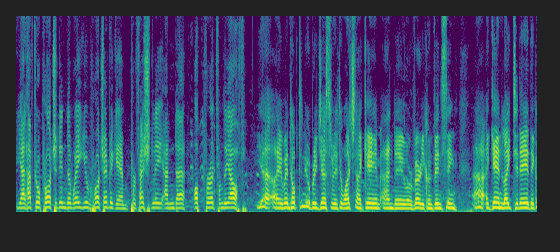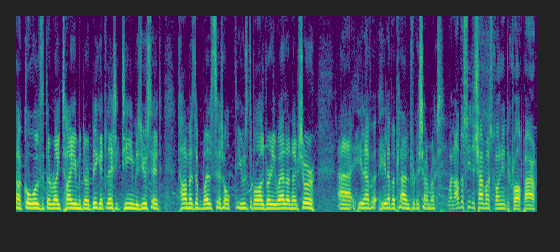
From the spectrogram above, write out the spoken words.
you'll have to approach it in the way you approach every game, professionally and uh, up for it from the off. Yeah, I went up to Newbridge yesterday to watch that game, and they were very convincing. Uh, again, like today, they got goals at the right time, and they're a big athletic team, as you said. Thomas is well set up. They used the ball very well, and I'm sure uh, he'll have a, he'll have a plan for the Shamrocks. Well, obviously the Shamrocks going into Croke Park,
